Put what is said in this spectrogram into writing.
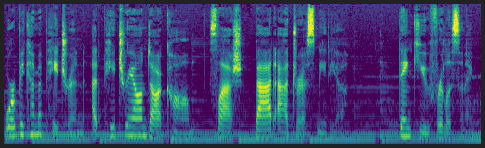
or become a patron at patreon.com slash badaddressmedia. Thank you for listening.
